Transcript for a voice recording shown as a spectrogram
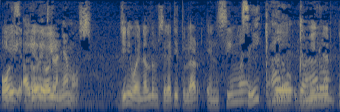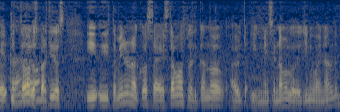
hoy, Y a día de hoy, extrañamos. Gini Wijnaldum sería titular encima Sí, claro, de, de claro, Milner y todos los partidos. Y, y también una cosa, estamos platicando ahorita y mencionamos lo de Gini Wijnaldum.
